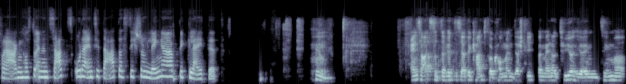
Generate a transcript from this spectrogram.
fragen, hast du einen Satz oder ein Zitat, das dich schon länger begleitet? Hm. Ein Satz, da wird sehr bekannt vorkommen, der steht bei meiner Tür hier im Zimmer.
